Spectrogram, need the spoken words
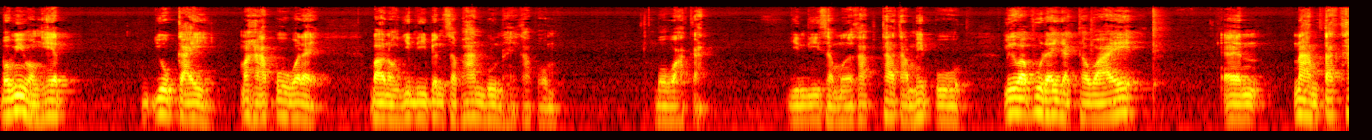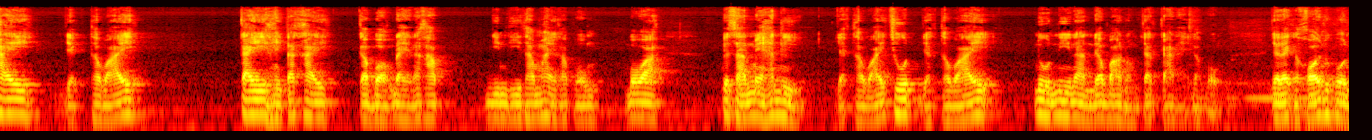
บ่มีหวังเฮ็ดอยู่ไกลมาหาปูบ่ได้บาวหนองยินดีเป็นสะพานบุญให้ครับ ผมบ่ว่ากันยินดีเสมอครับ ถ้าทำให้ปู หรือว่าผู้ใดอยากถวาย น้ำตะไคร้อยากถวายไก่ให้ตะไคร้กระบอกใดนะครับ ยินดีทำให้ครับผมบอกว่าเป็นสารแม่ฮันนี่อยากถวายชุด อยากถวายนู่นนี่นั่นเดี๋ยวบ่าวหนองจัดการให้ครับผมจะได้ก็ขอให้ทุกคน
